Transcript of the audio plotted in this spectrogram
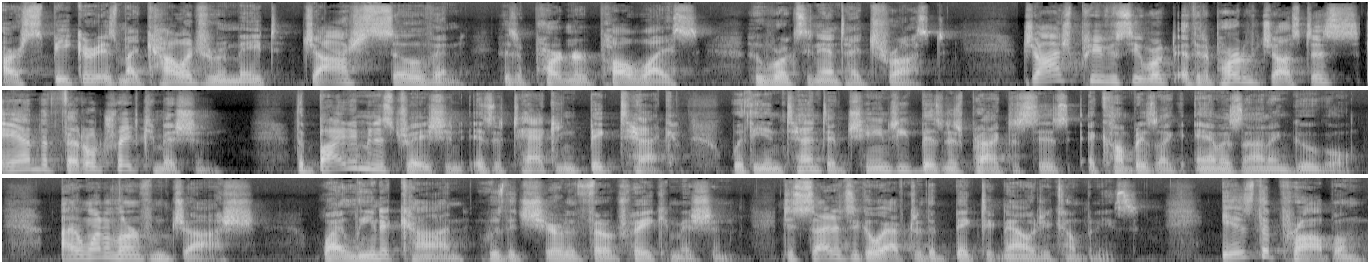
Our speaker is my college roommate, Josh Soven, who's a partner at Paul Weiss, who works in antitrust. Josh previously worked at the Department of Justice and the Federal Trade Commission. The Biden administration is attacking big tech with the intent of changing business practices at companies like Amazon and Google. I want to learn from Josh why Lina Khan, who's the chair of the Federal Trade Commission, decided to go after the big technology companies. Is the problem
